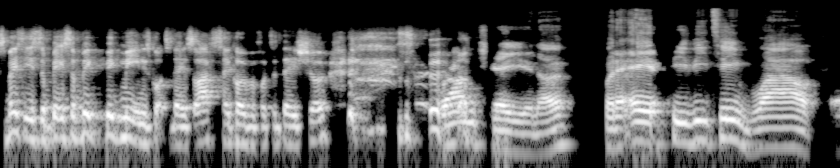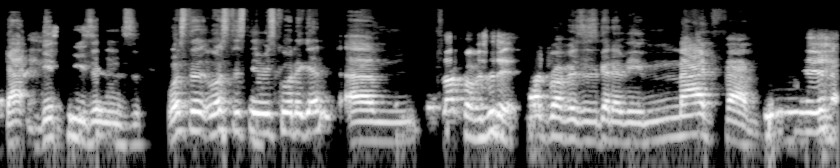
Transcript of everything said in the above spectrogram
So basically, it's a big, it's a big big meeting he's got today. So I have to take over for today's show. Brown chair, you know, for the AFTV team. Wow, that this season's what's the what's the series called again? Um, Blood brothers, isn't it? Blood Brothers is gonna be mad, fam. Yeah.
